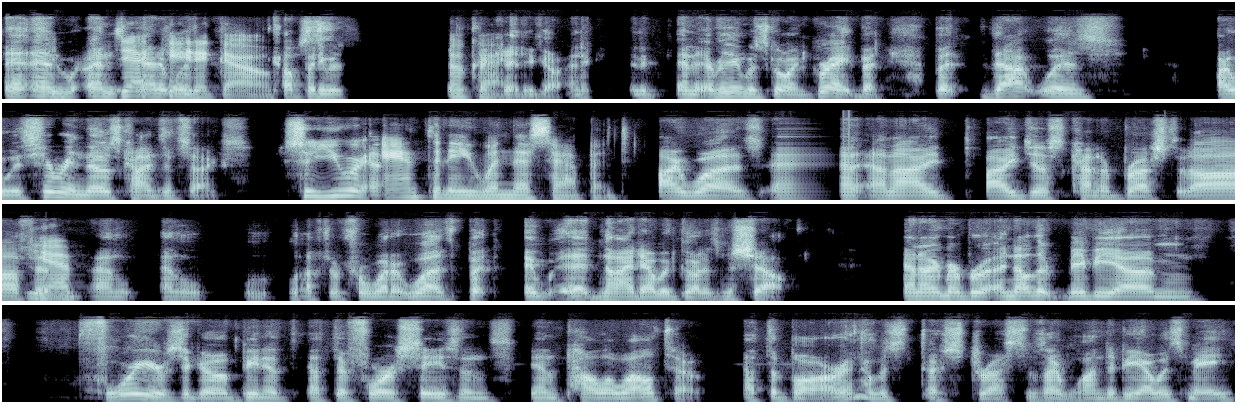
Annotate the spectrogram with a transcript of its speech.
And, and, and decade and was, ago. Company was okay. decade ago, and, and everything was going great. But but that was I was hearing those kinds of things. So you were Anthony when this happened. I was, and, and I I just kind of brushed it off and, yep. and, and, left it for what it was. But at night I would go as Michelle, and I remember another maybe um, four years ago being at, at, the Four Seasons in Palo Alto at the bar, and I was as dressed as I wanted to be. I was me.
